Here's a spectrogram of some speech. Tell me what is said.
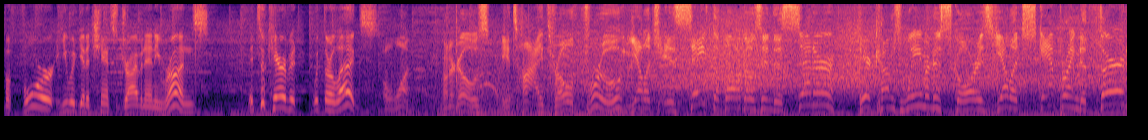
before he would get a chance to drive in any runs, they took care of it with their legs. 0 1. Runner goes. It's high. Throw through. Yelich is safe. The ball goes into center. Here comes Wiemer to score. Is Yelich scampering to third?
